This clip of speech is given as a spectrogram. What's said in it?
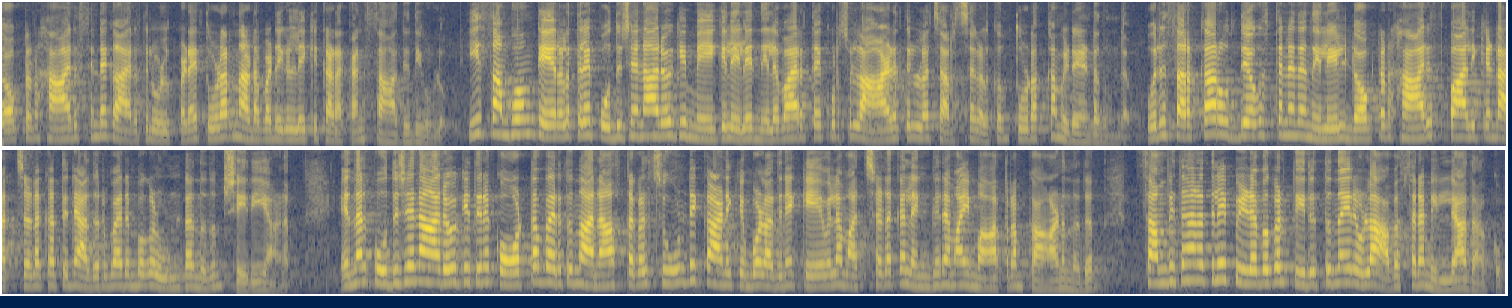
ഡോക്ടർ ഹാരിസിന്റെ സംവിധാനത്തിന്റെ കാര്യത്തിൽ ഉൾപ്പെടെ തുടർ നടപടികളിലേക്ക് കടക്കാൻ സാധ്യതയുള്ളൂ. ഈ സംഭവം കേരളത്തിലെ പൊതുജനാരോഗ്യ മേഖലയിലെ നിലവാരത്തെക്കുറിച്ചുള്ള ആഴത്തിലുള്ള ചർച്ചകൾക്കും തുടക്കമിടേണ്ടതുണ്ട്. ഒരു സർക്കാർ ഉദ്യോഗസ്ഥൻ എന്ന നിലയിൽ ഡോക്ടർ ഹാരിസ് പാലിക്കേണ്ട അച്ചടക്കത്തിന്റെ അതിർവരമ്പുകൾ ഉണ്ടെന്നതും ശരിയാണ്. എന്നാൽ പൊതുജനാരോഗ്യത്തിന് കോട്ടം വരുത്തുന്ന അനാസ്ഥകൾ ചൂണ്ടിക്കാണിക്കുമ്പോൾ അതിനെ കേവലം അച്ചടക്ക ലംഘനമായി മാത്രം കാണുന്നത് സംവിധാനത്തിലെ പിഴവുകൾ തിരുത്തുന്നതിനുള്ള അവസരം ഇല്ലാതാക്കും.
